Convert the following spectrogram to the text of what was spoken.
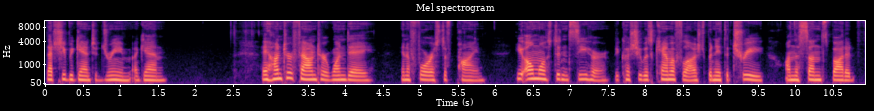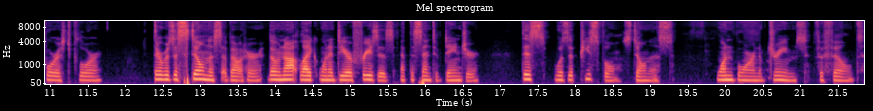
that she began to dream again. A hunter found her one day in a forest of pine. He almost didn't see her because she was camouflaged beneath a tree on the sun spotted forest floor. There was a stillness about her, though not like when a deer freezes at the scent of danger. This was a peaceful stillness, one born of dreams fulfilled.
